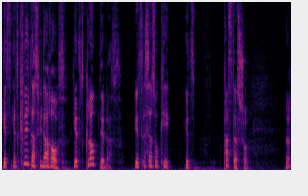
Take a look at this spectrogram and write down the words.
jetzt, jetzt quillt das wieder raus. Jetzt glaubt er das. Jetzt ist das okay. Jetzt passt das schon. Ne?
